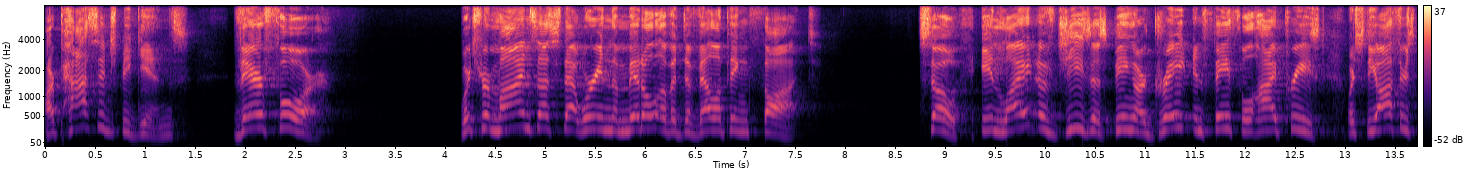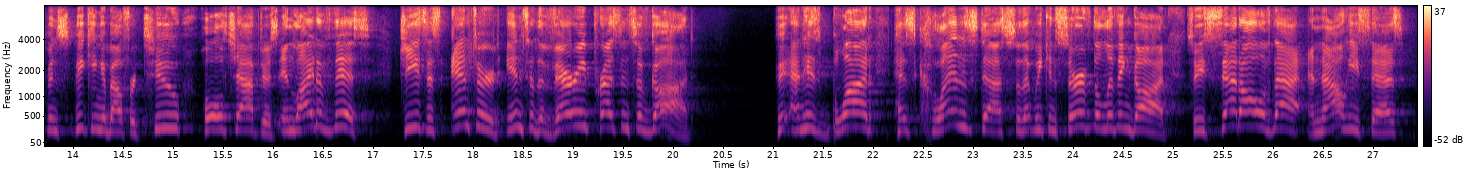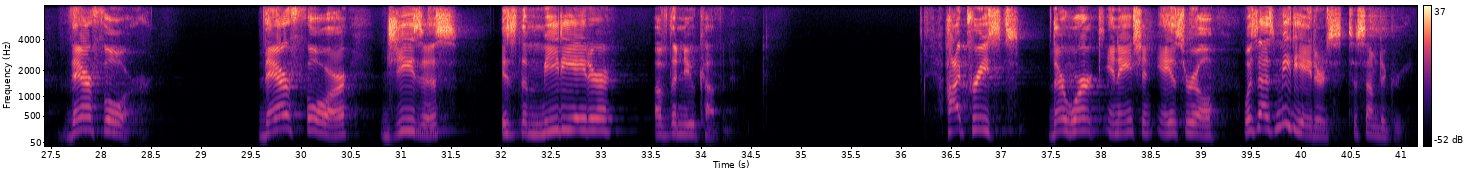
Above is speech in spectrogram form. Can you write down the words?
Our passage begins, therefore, which reminds us that we're in the middle of a developing thought. So, in light of Jesus being our great and faithful high priest, which the author's been speaking about for two whole chapters, in light of this, Jesus entered into the very presence of God. And his blood has cleansed us so that we can serve the living God. So he said all of that. And now he says, therefore. Therefore, Jesus is the mediator of the new covenant. High priests, their work in ancient Israel was as mediators to some degree.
